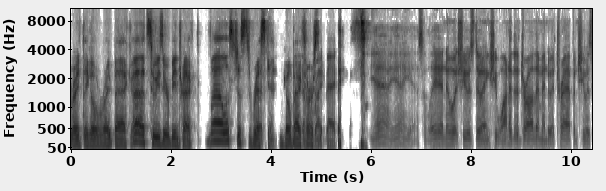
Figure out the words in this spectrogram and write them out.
Right, they go right back. Ah, it's too easy. We're being tracked. Well, let's just risk it and go back to our right back. Yeah, yeah, yeah. So Leia knew what she was doing. She wanted to draw them into a trap, and she was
